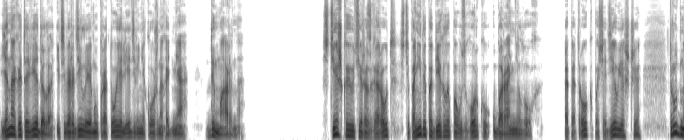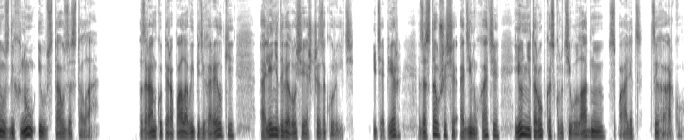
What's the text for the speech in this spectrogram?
Яна гэта ведала і цвярдзіла яму пра тое ледзьве не кожнага дня, ды марна. Сцежкаю цераз гарод сцепаніда пабегла па ўзгорку ў баранне лог, а пятрок пасядзеў яшчэ, трудна ўздыхнуў і ўстаў за стола. Зранку перапала выпіць гарэлкі, але не давялося яшчэ закурыць. І цяпер, застаўшыся адзін у хаце, ён нетаропка скруціў ладную з палец цыгарку.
